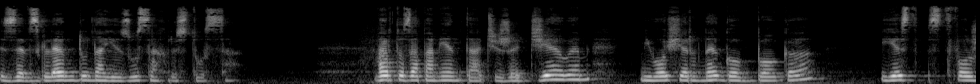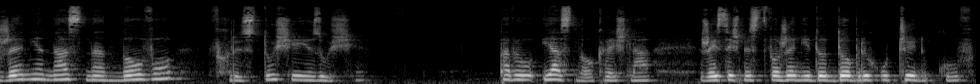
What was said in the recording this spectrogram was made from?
ze względu na Jezusa Chrystusa. Warto zapamiętać, że dziełem miłosiernego Boga jest stworzenie nas na nowo w Chrystusie Jezusie. Paweł jasno określa, że jesteśmy stworzeni do dobrych uczynków,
